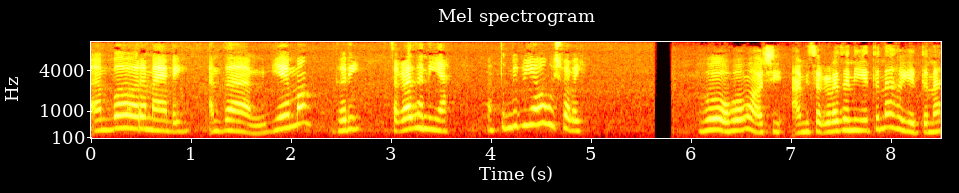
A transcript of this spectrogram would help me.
बरं माय बाई आता ये मग घरी. सगळ्या जणी या. तुम्ही बी या पुष्पाबाई. हो हो मावशी. आम्ही सगळ्याजणी येतो ना येतो ना.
